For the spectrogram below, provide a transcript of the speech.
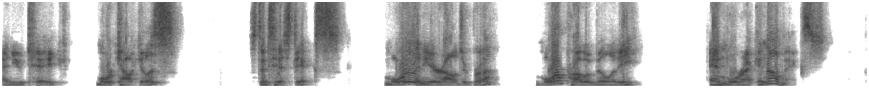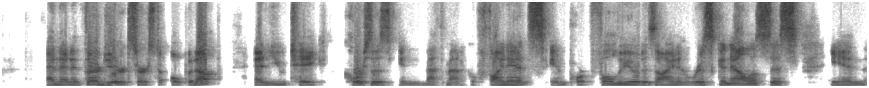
and you take more calculus, statistics, more linear algebra, more probability, and more economics. And then in third year, it starts to open up and you take courses in mathematical finance, in portfolio design and risk analysis, in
